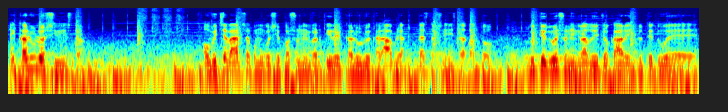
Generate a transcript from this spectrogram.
e Calulu a sinistra o viceversa comunque si possono invertire Calulu e Calabria destra e sinistra tanto tutti e due sono in grado di giocare in tutte e due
